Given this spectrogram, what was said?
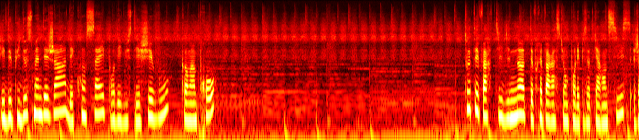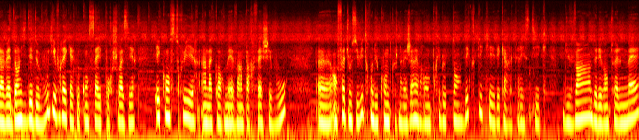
Et depuis deux semaines déjà, des conseils pour déguster chez vous comme un pro Tout est parti d'une note de préparation pour l'épisode 46. J'avais dans l'idée de vous livrer quelques conseils pour choisir et construire un accord mets vin parfait chez vous. Euh, en fait, je me suis vite rendu compte que je n'avais jamais vraiment pris le temps d'expliquer les caractéristiques du vin, de l'éventuel mets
